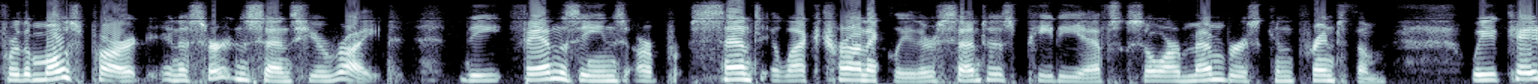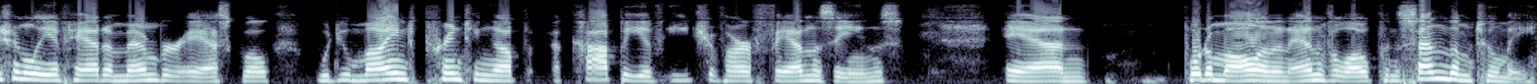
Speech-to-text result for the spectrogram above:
for the most part, in a certain sense, you're right. The fanzines are sent electronically. They're sent as PDFs so our members can print them. We occasionally have had a member ask, Well, would you mind printing up a copy of each of our fanzines and put them all in an envelope and send them to me?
